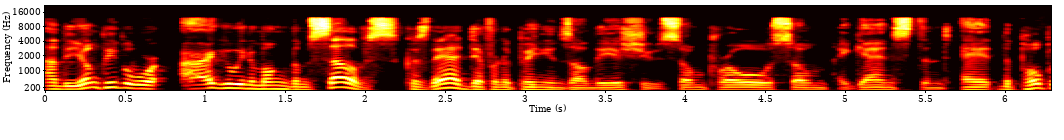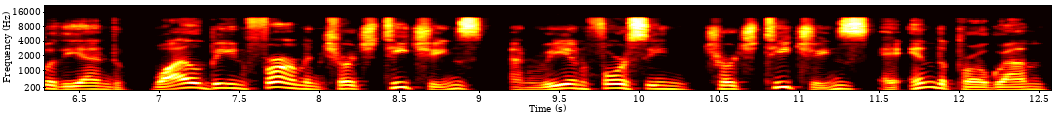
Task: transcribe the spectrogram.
And the young people were arguing among themselves because they had different opinions on the issues, some pro, some against. And uh, the Pope at the end, while being firm in church teachings and reinforcing church teachings uh, in the program,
